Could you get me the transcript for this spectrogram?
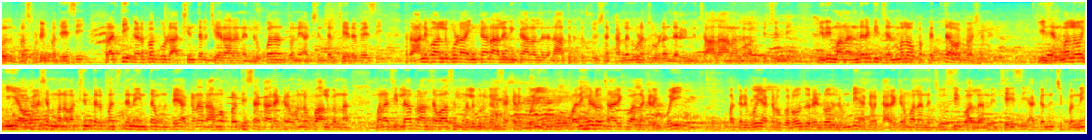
రోజు ప్రస్ఫుటింపజేసి ప్రతి గడపకు కూడా అక్షింతలు చేరాలనే దృక్పథంతో అక్షింతలు చేరవేసి రాని వాళ్ళు కూడా ఇంకా రాలేదు ఇంకా రాలేదని ఆతృత చూసిన కళ్ళను కూడా చూడడం జరిగింది. చాలా ఆనందం అనిపించింది. ఇది మనందరికీ జన్మలో ఒక పెద్ద అవకాశం ఇది. ఈ జన్మలో ఈ అవకాశం మనం అక్షింతలు పంచితేనే ఇంత ఉంటే అక్కడ రామ ప్రతిష్ట కార్యక్రమంలో పాల్గొన్న మన జిల్లా ప్రాంత వాసులు నలుగురు కలిసి అక్కడికి పోయి పదిహేడో తారీఖు వాళ్ళు అక్కడికి పోయి అక్కడికి పోయి అక్కడ ఒక రోజు రెండు రోజులు ఉండి అక్కడ కార్యక్రమాలన్నీ చూసి వాళ్ళన్నీ చేసి అక్కడి నుంచి కొన్ని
